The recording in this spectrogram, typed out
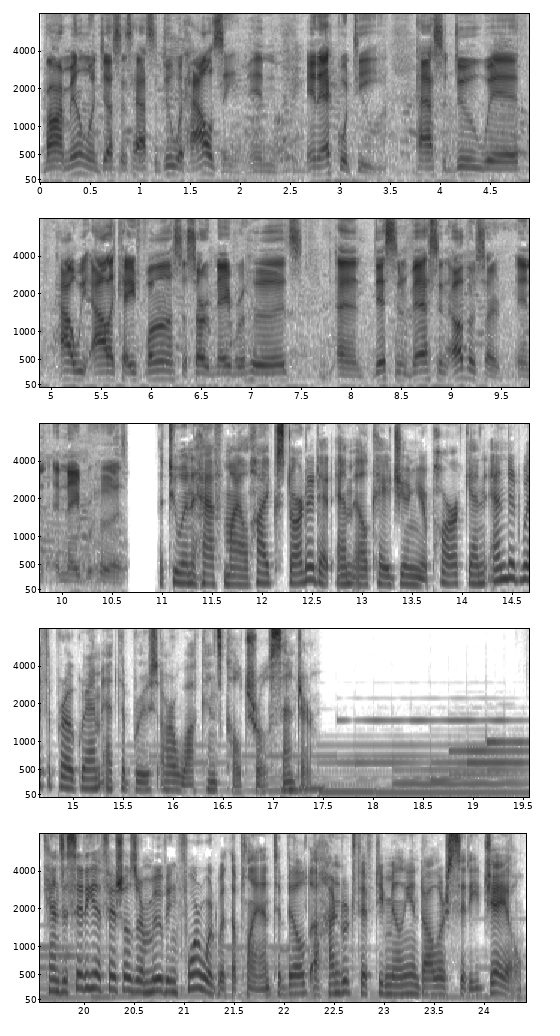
Environmental injustice has to do with housing and inequity, has to do with how we allocate funds to certain neighborhoods and disinvest in other certain in, in neighborhoods. The two and a half mile hike started at MLK Junior Park and ended with a program at the Bruce R. Watkins Cultural Center. Kansas City officials are moving forward with a plan to build a $150 million city jail.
